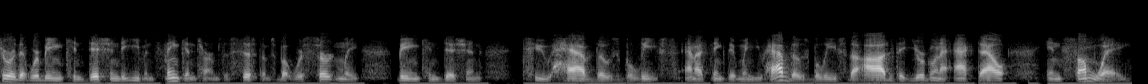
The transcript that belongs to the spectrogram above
sure that we're being conditioned to even think in terms of systems, but we're certainly being conditioned to have those beliefs. And I think that when you have those beliefs, the odds that you're going to act out in some way,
